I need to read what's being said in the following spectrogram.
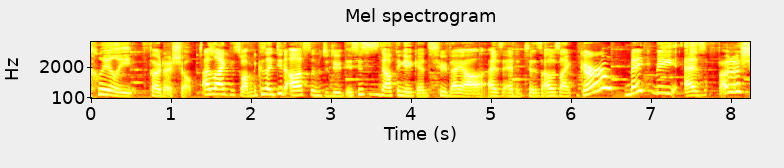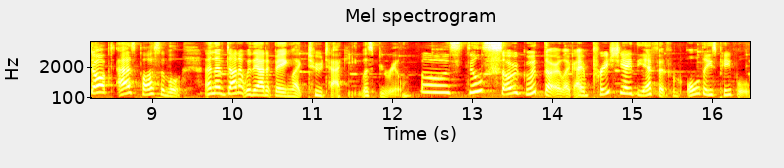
clearly Photoshopped. I like this one because I did ask them to do this. This is nothing against who they are as editors. I was like, girl, make me as photoshopped as possible. And they've done it without it being like too tacky, let's be real. Oh, still so good though. Like I appreciate the effort from all these people.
